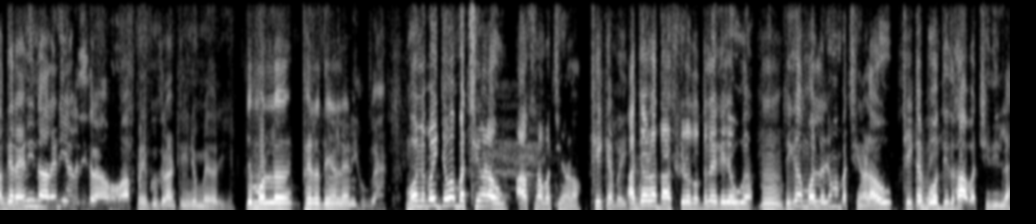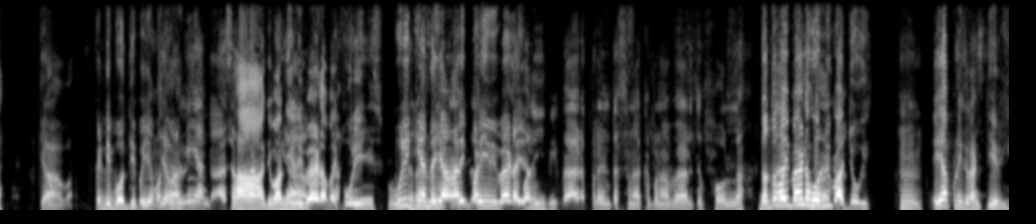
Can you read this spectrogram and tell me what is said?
ਅੱਗੇ ਰਹਿਣੀ ਨਾ ਰਹਿਣੀ ਅਗਲੇ ਦੀ ਤਰ੍ਹਾਂ ਉਹ ਆਪਣੀ ਕੋਈ ਗਾਰੰਟੀ ਨਹੀਂ ਜ਼ਿੰਮੇਵਾਰੀ ਹੈ। ਤੇ ਮੁੱਲ ਫਿਰ ਦੇਣ ਲੈਣੀ ਹੋਊਗਾ ਮੁੱਲ ਬਈ ਜਮਾ ਬੱਚੀਆਂ ਵਾਲਾ ਹੋਊ ਆਸਰਾ ਬੱਚੀਆਂ ਵਾਲਾ। ਠੀਕ ਹੈ ਬਾਈ। ਅੱਜ ਅਗਲਾ 10 ਕਿਲੋ ਦੁੱਧ ਲੈ ਕੇ ਜਾਊਗਾ। ਹੂੰ। ਠੀਕ ਆ ਮੁੱਲ ਜਮਾ ਬੱਚੀਆਂ ਵਾਲਾ ਹੋਊ। ਤੇ ਹੈ ਬੋਦੀ ਦਿਖਾ ਬੱਚੀ ਦੀ ਲੈ। ਕੀ ਬਾਤ। ਕਿੱਡੀ ਬੋਦੀ ਪਈ ਆ ਮੱਥੇ ਤੇ। ਜਵਾਨੀ ਆਂਗਾ ਅਸਲ ਹਾਂ ਜਵਾਨੀ ਵਾਲੀ ਵਹਿੜ ਆ ਬਾਈ ਪੂਰੀ। ਪੂਰੀ ਜਿੰਦ ਜਾਣ ਵਾਲੀ ਪਲੀ ਵੀ ਵਹਿੜ ਆ ਯਾਰ। ਪਲੀ ਵੀ ਵੈੜ ਪ੍ਰਿੰਟ ਸਨਖ ਬਣਾ ਵੈੜ ਚ ਫੁੱਲ। ਦੁੱਧ ਬਾਈ ਵਹਿੜ ਹੋਰ ਵੀ ਬਾਜੂਗੀ ਹੂੰ ਇਹ ਆਪਣੀ ਗਾਰੰਟੀ ਹੈਗੀ।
